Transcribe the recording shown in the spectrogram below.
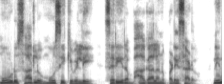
మూడుసార్లు మూసీకి వెళ్ళి శరీర భాగాలను పడేశాడు. నింది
